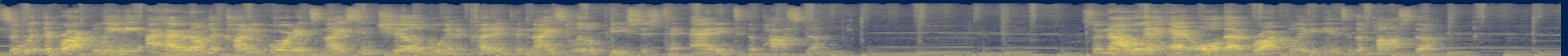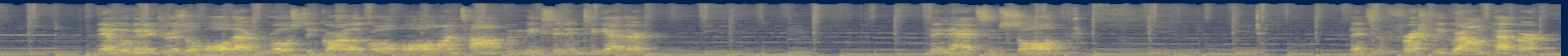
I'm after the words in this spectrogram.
So with the broccolini, I have it on the cutting board. It's nice and chilled. We're gonna cut into nice little pieces to add into the pasta. So now we're gonna add all that broccolini into the pasta. Then we're gonna drizzle all that roasted garlic oil all on top and mix it in together. Then add some salt. Then some freshly ground pepper.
